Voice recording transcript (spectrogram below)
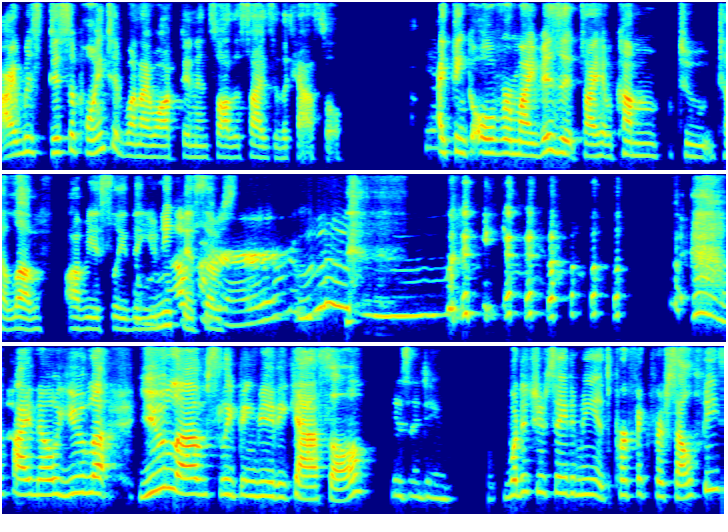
I was disappointed when I walked in and saw the size of the castle. Yeah. I think over my visits I have come to to love obviously the Love uniqueness of. I know you love you love Sleeping Beauty Castle. yes i do What did you say to me? It's perfect for selfies.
